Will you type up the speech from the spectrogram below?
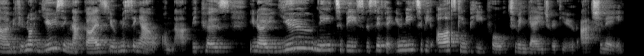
Um, if you're not using that, guys, you're missing out on that because, you know, you need to be specific. You need to be asking people to engage with you, actually.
